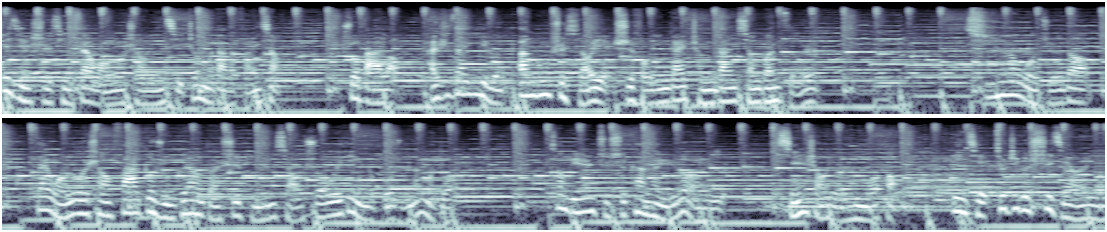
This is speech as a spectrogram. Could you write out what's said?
这件事情在网络上引起这么大的反响。说白了，还是在议论办公室小野是否应该承担相关责任。其实呢，我觉得，在网络上发各种各样短视频、小说、微电影的博主那么多，像别人只是看看娱乐而已，鲜少有人模仿，并且就这个事件而言，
